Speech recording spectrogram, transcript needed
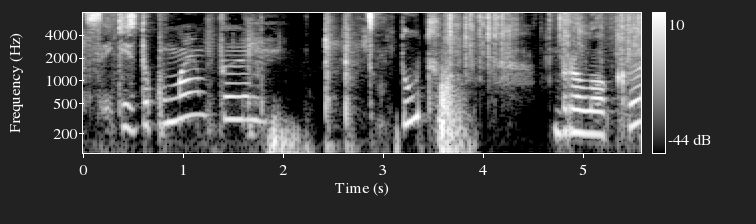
це якісь документи. Тут брелоки,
